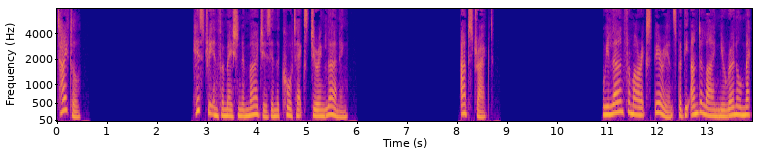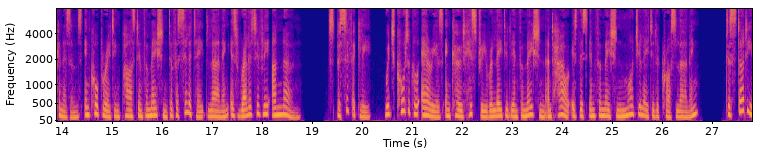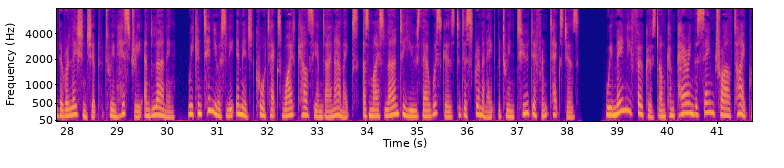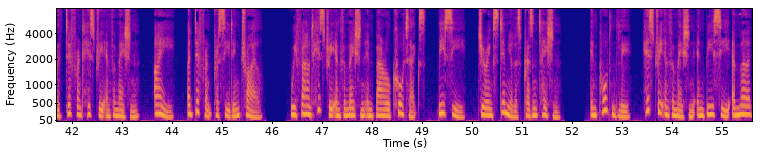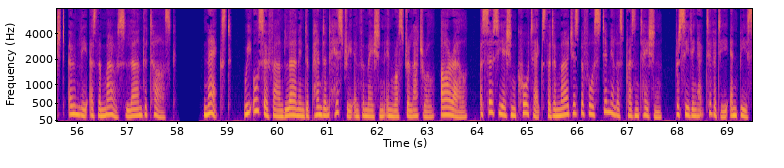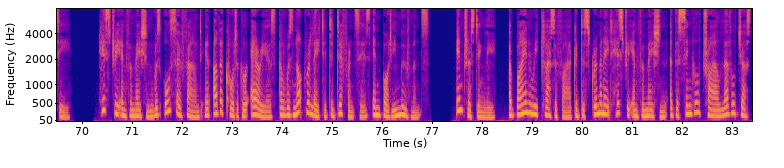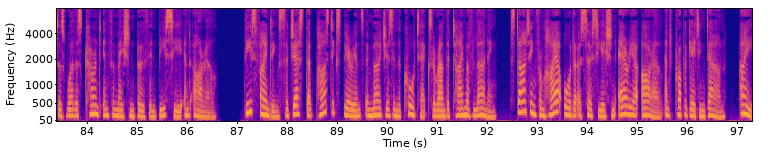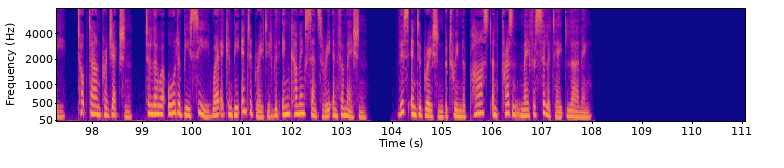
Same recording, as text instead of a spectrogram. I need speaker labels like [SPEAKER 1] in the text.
[SPEAKER 1] Title History information emerges in the cortex during learning. Abstract We learn from our experience, but the underlying neuronal mechanisms incorporating past information to facilitate learning is relatively unknown. Specifically, which cortical areas encode history related information and how is this information modulated across learning? To study the relationship between history and learning, we continuously imaged cortex wide calcium dynamics as mice learned to use their whiskers to discriminate between two different textures. We mainly focused on comparing the same trial type with different history information, i.e., a different preceding trial. We found history information in barrel cortex, BC, during stimulus presentation. Importantly, history information in BC emerged only as the mouse learned the task. Next, we also found learning dependent history information in rostrolateral RL association cortex that emerges before stimulus presentation, preceding activity in BC. History information was also found in other cortical areas and was not related to differences in body movements. Interestingly, a binary classifier could discriminate history information at the single trial level just as well as current information both in BC and RL. These findings suggest that past experience emerges in the cortex around the time of learning, starting from higher order association area RL and propagating down, i.e., top down projection, to lower order BC where it can be integrated with incoming sensory information. This integration between the past and present may facilitate learning.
